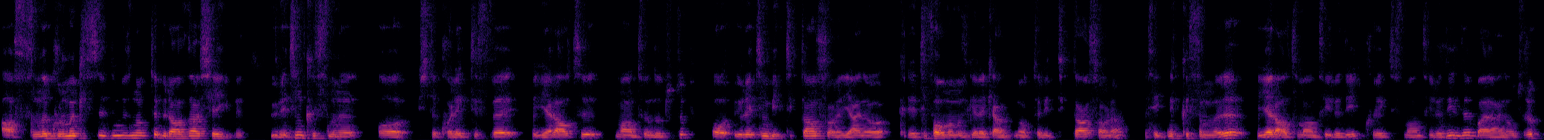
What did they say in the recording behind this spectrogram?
aslında kurmak istediğimiz nokta biraz daha şey gibi. Üretim kısmını o işte kolektif ve yeraltı mantığında tutup o üretim bittikten sonra yani o kreatif olmamız gereken nokta bittikten sonra teknik kısımları yeraltı mantığıyla değil, kolektif mantığıyla değil de bayağı hani oturup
